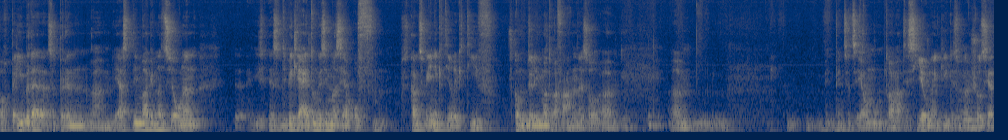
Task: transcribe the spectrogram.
auch bei ihm, bei, der, also bei den ähm, ersten Imaginationen, äh, also die Begleitung ist immer sehr offen. Es ist ganz wenig direktiv. Es kommt natürlich immer darauf an, also äh, ähm, wenn es jetzt eher um, um Traumatisierungen geht, ist man mhm. schon sehr,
